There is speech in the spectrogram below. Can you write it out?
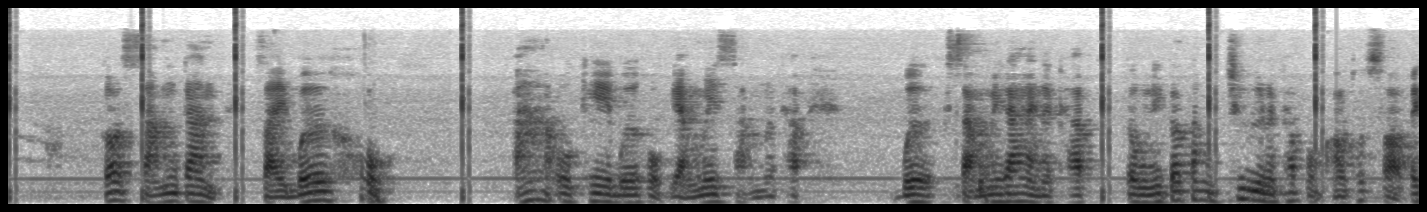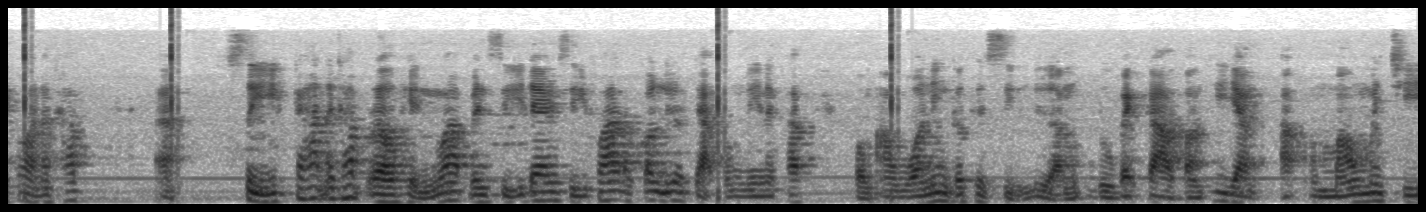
5 ก็ซ้ำกันใส่เบอร์6อ่าโอเคเบอร์ 6 ยังไม่ซ้ำนะครับ เบอร์ซ้ำไม่ได้นะครับ ตรงนี้ก็ตั้งชื่อนะครับ ผมเอาทดสอบไปก่อนนะครับสีการ์ดนะครับ เราเห็นว่าเป็นสีแดงสีฟ้าเราก็เลือกจากตรงนี้นะครับ ผมเอา warning ก็คือสีเหลืองดูแบ็กกราวตอนที่ยังเอาเมาส์ไม่ชี้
